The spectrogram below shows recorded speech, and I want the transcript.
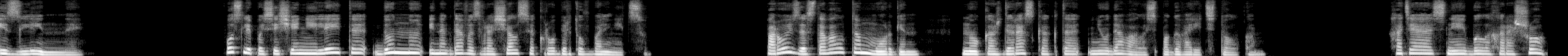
из Линны. После посещения Лейта Донно иногда возвращался к Роберту в больницу. Порой заставал там Морген, но каждый раз как-то не удавалось поговорить толком. Хотя с ней было хорошо,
